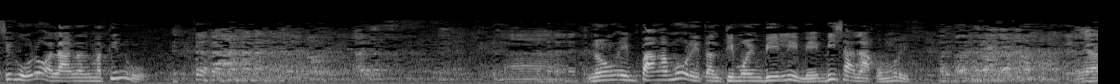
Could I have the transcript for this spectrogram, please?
siguro wala na matino. ah, Nung impangamurit, ang timoy bili, may bisa na akong murit. kaya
